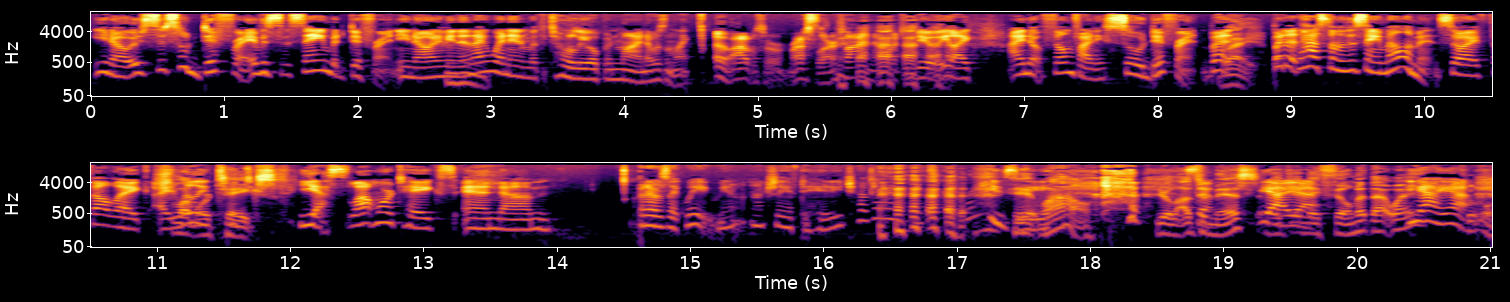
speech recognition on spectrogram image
You know, it was just so different. It was the same but different. You know what I mean? And I Mm-hmm. went in with a totally open mind. I wasn't like, oh, I was a wrestler, so I know what to do. like, I know film fighting is so different, but Right. but it has some of the same elements. So I felt like I a lot really more takes. Yes, a lot more takes, and um, but I was like, wait, we don't actually have to hit each other. That's crazy. Yeah, wow. You're allowed So- to miss? yeah, And yeah. they film it that way? Yeah, yeah. Cool.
